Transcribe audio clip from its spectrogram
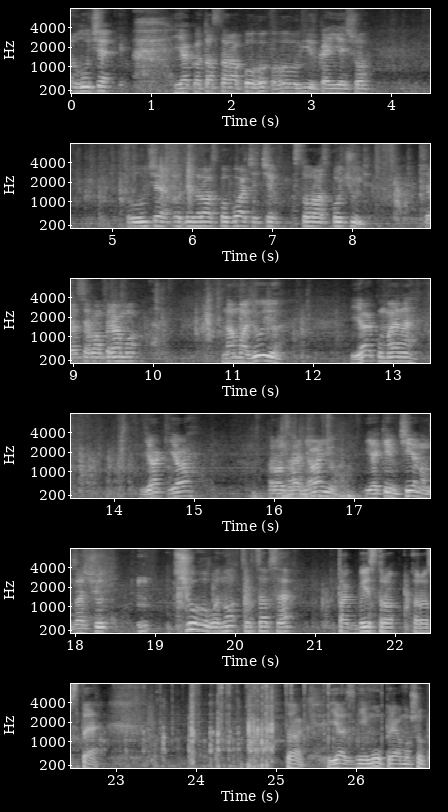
лучше, як ота стара поговірка є, що лучше один раз побачити, чим сто раз почути. Зараз я вам прямо намалюю, як у мене, як я розганяю, яким чином, за що чого воно це, це все так швидко росте. Так, я зніму прямо, щоб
